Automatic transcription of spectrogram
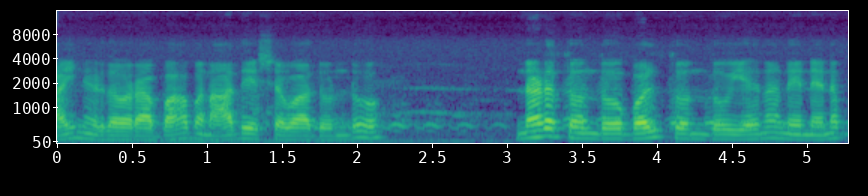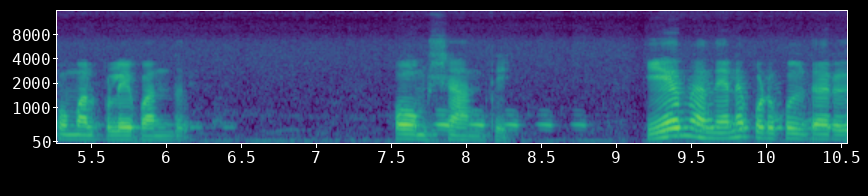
ಆಯ್ನೆಡ್ದವರ ಬಾಬನ ಆದೇಶವಾದುಂಡು, ನಡತೊಂದು ಬಲ್ತೊಂದು ಏನನೆ ನೆನಪು ಮಲ್ಪುಲೆ ಬಂದು. ಓಂ ಶಾಂತಿ. ಏನ ನೆನಪುಡು ಕುಲ್ದರು?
